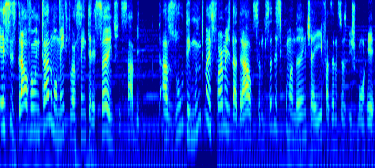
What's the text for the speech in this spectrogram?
esses draw vão entrar no momento que vão ser interessantes, sabe? azul tem muito mais formas de dar draw, você não precisa desse comandante aí fazendo seus bichos morrer.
